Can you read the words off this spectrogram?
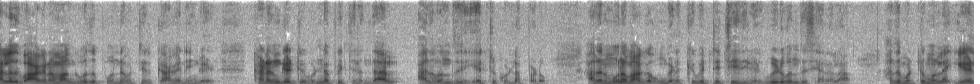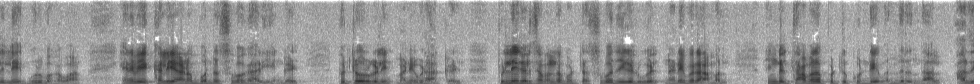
அல்லது வாகனம் வாங்குவது போன்றவற்றிற்காக நீங்கள் கடன் கேட்டு விண்ணப்பித்திருந்தால் அது வந்து ஏற்றுக்கொள்ளப்படும். அதன் மூலமாக உங்களுக்கு வெற்றி செய்திகள் வீடு வந்து சேரலாம். அது மட்டுமல்ல ஏழிலே குரு பகவான். எனவே கல்யாணம் போன்ற சுபகாரியங்கள் பெற்றோர்களின் மனைவிழாக்கள் பிள்ளைகள் சம்பந்தப்பட்ட சுப நிகழ்வுகள் நடைபெறாமல் நீங்கள் தாமதப்பட்டு கொண்டே வந்திருந்தால் அது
